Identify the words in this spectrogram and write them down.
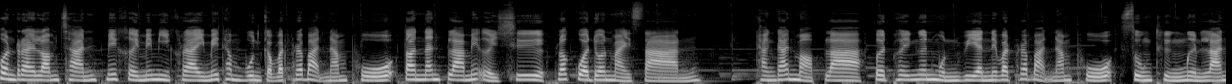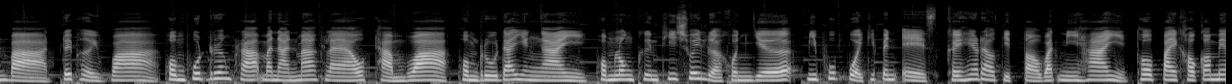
คนรายล้อมฉันไม่เคยไม่มีใครไม่ทำบุญกับวัดพระบาทน้ำพุตอนนั้นปลาไม่เอ่ยชื่อ เพราะกลัวโดนหมายสาร ทางด้านหมอปลา เปิดเผยเงินหมุนเวียนในวัดพระบาทน้ำพุสูงถึงหมื่นล้านบาท ด้วยเผยว่า ผมพูดเรื่องพระมานานมากแล้ว ถามว่าผมรู้ได้ยังไง ผมลงพื้นที่ช่วยเหลือคนเยอะ มีผู้ป่วยที่เป็นเอส เคยให้เราติดต่อวัดนี้ให้ โทรไปเขาก็ไม่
